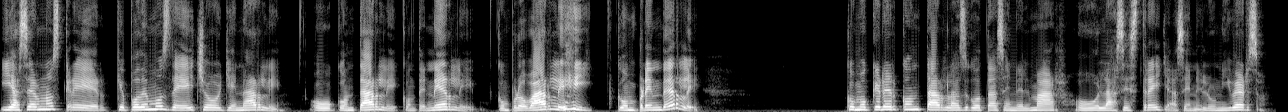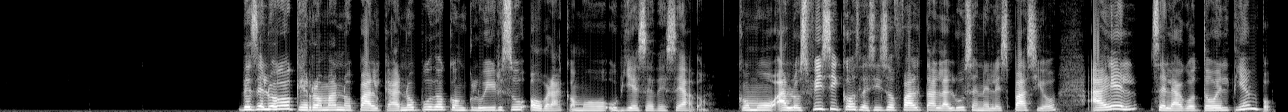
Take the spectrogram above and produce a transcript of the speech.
y hacernos creer que podemos de hecho llenarle o contarle, contenerle, comprobarle y comprenderle. Como querer contar las gotas en el mar o las estrellas en el universo. Desde luego que Romano Palca no pudo concluir su obra como hubiese deseado. Como a los físicos les hizo falta la luz en el espacio, a él se le agotó el tiempo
